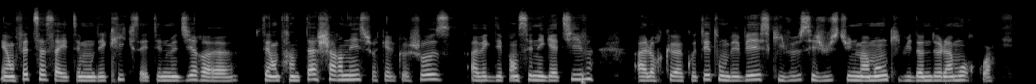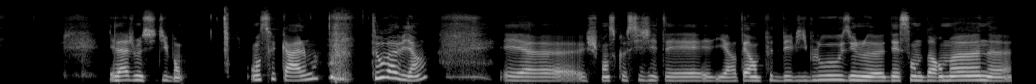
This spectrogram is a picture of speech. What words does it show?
Et en fait, ça, ça a été mon déclic, ça a été de me dire, euh, tu es en train de t'acharner sur quelque chose avec des pensées négatives, alors qu'à côté, ton bébé, ce qu'il veut, c'est juste une maman qui lui donne de l'amour, quoi. Et là, je me suis dit, bon, on se calme, tout va bien. Et euh, je pense qu'aussi j'étais, il y avait un peu de baby blues, une descente d'hormones, euh,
